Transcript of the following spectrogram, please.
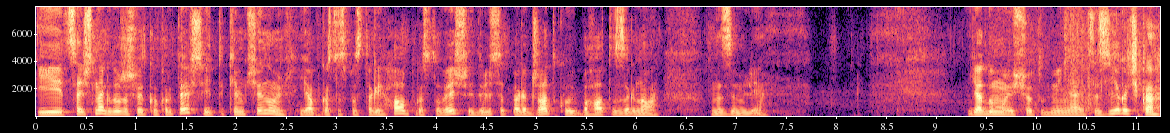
І цей шнек дуже швидко крутився, і таким чином я просто спостерігав, просто вийшов і дивлюся перед жаткою багато зерна на землі. Я думаю, що тут міняється зірочка.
